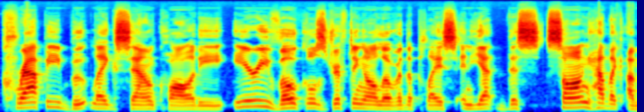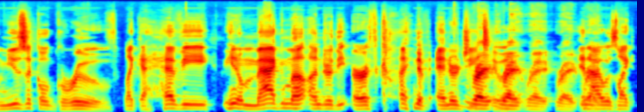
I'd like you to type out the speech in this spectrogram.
crappy bootleg sound quality, eerie vocals drifting all over the place. And yet this song had like a musical groove, like a heavy, you know, magma under the earth kind of energy Right, to it. right, right, right. And right. I was like,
